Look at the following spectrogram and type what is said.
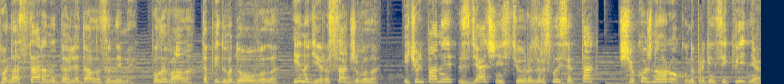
Вона старано доглядала за ними, поливала та підгодовувала, іноді розсаджувала, і тюльпани з вдячністю розрослися так, що кожного року наприкінці квітня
